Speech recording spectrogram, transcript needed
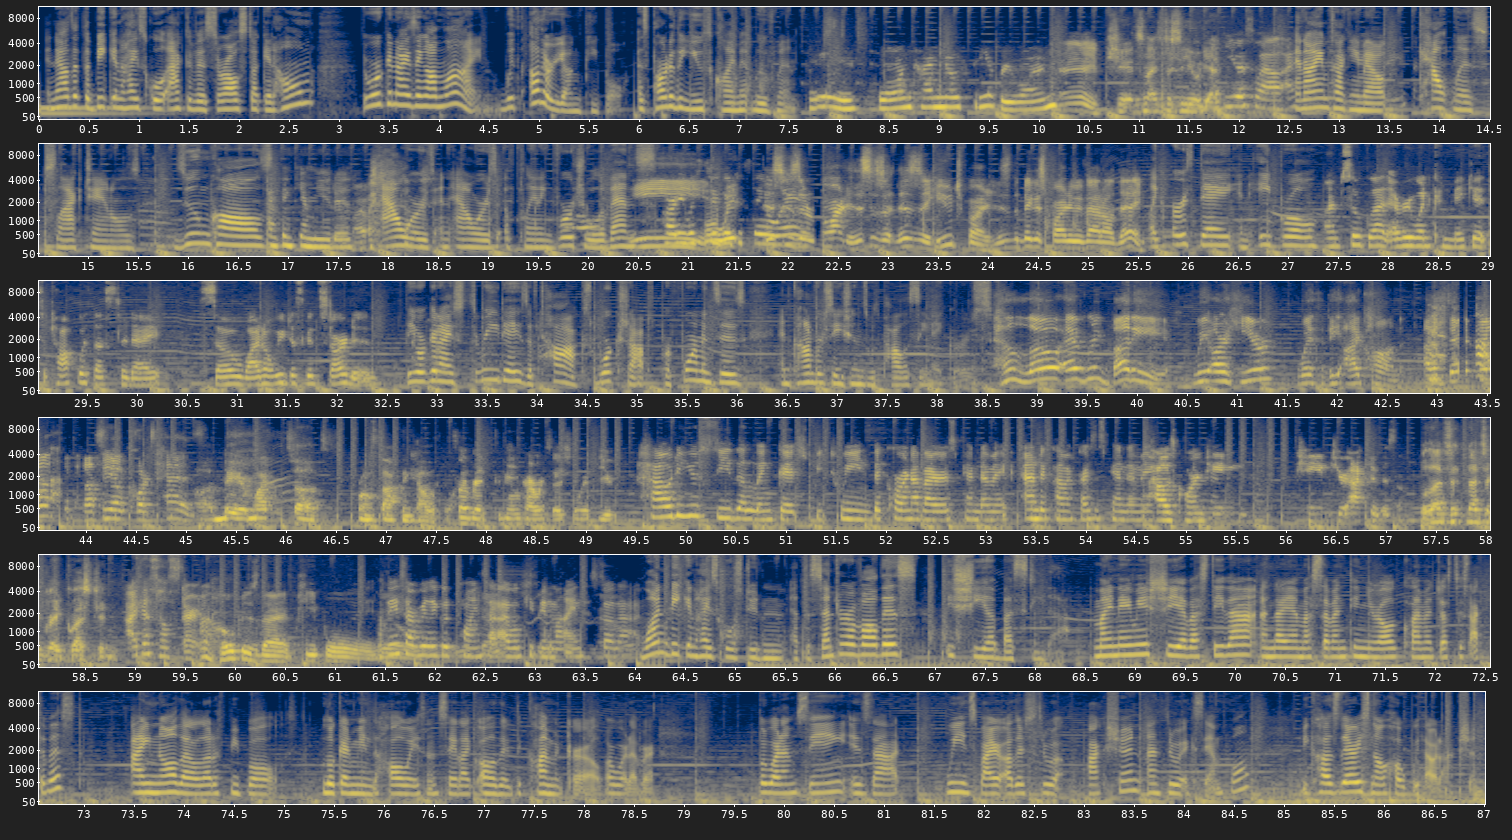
And now that the Beacon High School activists are all stuck at home, they're organizing online with other young people as part of the youth climate movement. Hey, long time no see, everyone. Hey, it's nice to see you again. You as well. And I am talking about countless Slack channels, Zoom calls. I think you're muted. hours and hours of planning virtual events. Party was too Oh, wait, to stay this away. is a party. This is a this is a huge party. This is the biggest party we've had all day. Like Earth Day in April. I'm so glad everyone can make it to talk with us today. So why don't we just get started? They organized three days of talks, workshops, performances, and conversations with policymakers. Hello, everybody! We are here with the icon, Alexandria Ocasio Cortez. uh, Mayor Michael Tubbs from Stockton, California. So great to be in conversation with you. How do you see the linkage between the coronavirus pandemic and the climate crisis pandemic? How is quarantine changed your activism? Well, that's a, that's a great question. I guess I'll start. My hope is that people. These are really good points that I will keep in mind so that. One Beacon High School student at the center of all this is Xiye Bastida. My name is Xiye Bastida, and I am a 17 year old climate justice activist. I know that a lot of people look at me in the hallways and say, like, oh, they're the climate girl or whatever. But what I'm seeing is that we inspire others through action and through example because there is no hope without action.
